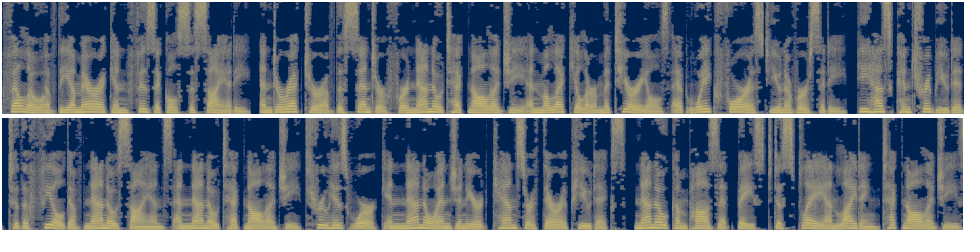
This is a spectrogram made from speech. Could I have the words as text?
Fellow of the American Physical Society, and Director of the Center for Nanotechnology and Molecular Materials at Wake Forest University. He has contributed to the field of nanoscience and nanotechnology through his work in nanoengineered cancer therapy therapeutics, nanocomposite-based display and lighting technologies,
